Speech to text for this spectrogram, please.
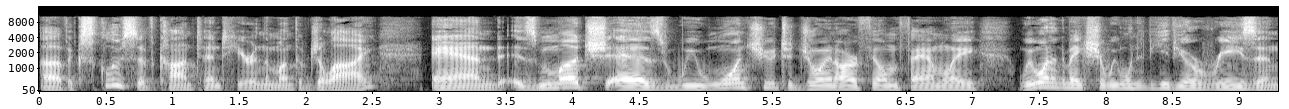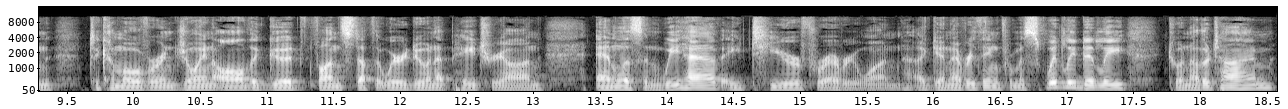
of exclusive content here in the month of July. And as much as we want you to join our film family, we wanted to make sure we wanted to give you a reason to come over and join all the good, fun stuff that we're doing at Patreon. And listen, we have a tier for everyone. Again, everything from a squiddly diddly to another time,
